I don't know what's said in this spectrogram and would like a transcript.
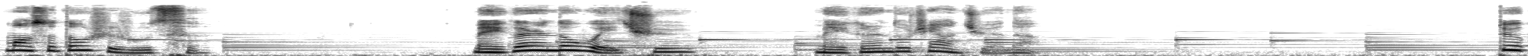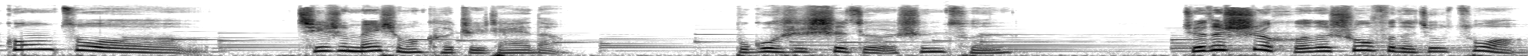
貌似都是如此。每个人都委屈，每个人都这样觉得。对工作，其实没什么可指摘的，不过是适者生存，觉得适合的、舒服的就做，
